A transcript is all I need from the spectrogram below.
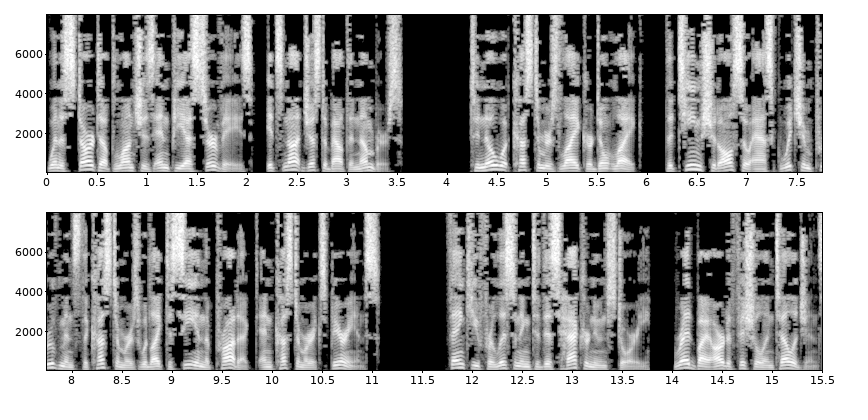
when a startup launches NPS surveys, it's not just about the numbers. To know what customers like or don't like, the team should also ask which improvements the customers would like to see in the product and customer experience. Thank you for listening to this HackerNoon story, read by Artificial Intelligence.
